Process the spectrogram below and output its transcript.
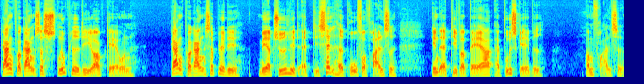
Gang på gang så snublede de i opgaven. Gang på gang så blev det mere tydeligt, at de selv havde brug for frelse, end at de var bærere af budskabet om frelse.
